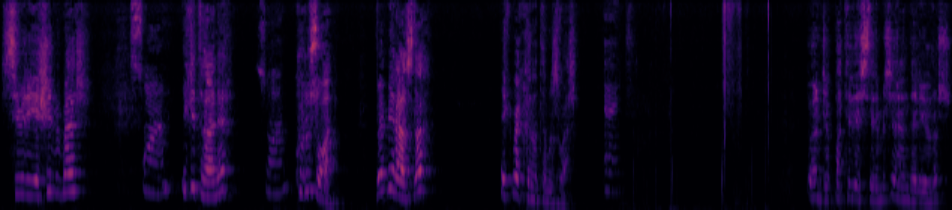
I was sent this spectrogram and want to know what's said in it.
sivri yeşil biber, Soğan. 2 tane Soğan. kuru soğan ve biraz da ekmek kırıntımız var. Evet. Önce patateslerimizi rendeliyoruz.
